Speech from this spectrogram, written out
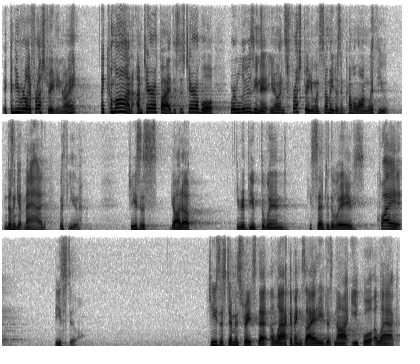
it can be really frustrating, right? Like, come on, I'm terrified. This is terrible. We're losing it, you know? And it's frustrating when somebody doesn't come along with you and doesn't get mad with you. Jesus got up, he rebuked the wind, he said to the waves, Quiet, be still. Jesus demonstrates that a lack of anxiety does not equal a lack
